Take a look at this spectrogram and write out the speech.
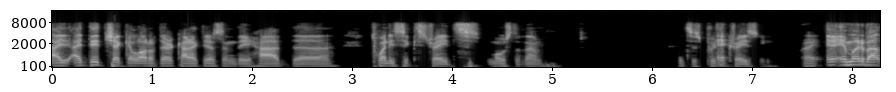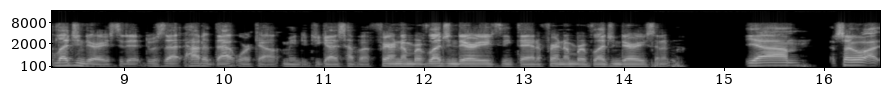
I, I did check a lot of their characters, and they had uh, 26 traits, most of them. Which is pretty Eh, crazy. Right. And, and what about legendaries? Did it was that how did that work out? I mean, did you guys have a fair number of legendaries? Do you think they had a fair number of legendaries in it? Yeah. um, So I,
